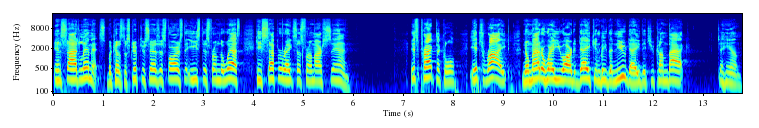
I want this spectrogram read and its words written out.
inside limits because the scripture says, as far as the east is from the west, He separates us from our sin. It's practical, it's right. No matter where you are today, can be the new day that you come back to Him.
